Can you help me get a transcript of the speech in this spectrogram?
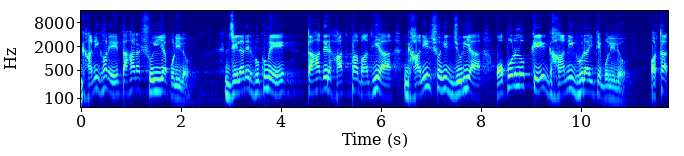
ঘানি ঘরে তাহারা শুইয়া পড়িল। জেলারের হুকুমে তাহাদের হাত পা বাঁধিয়া ঘানির সহিত জুড়িয়া অপর লোককে ঘানি ঘুরাইতে বলিল। অর্থাৎ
